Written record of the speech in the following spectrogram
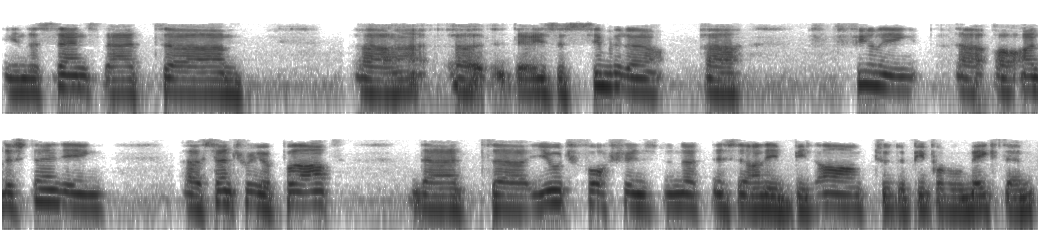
in the sense that um, uh, uh, there is a similar uh, feeling or understanding a century apart that huge fortunes do not necessarily belong to the people who make them,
